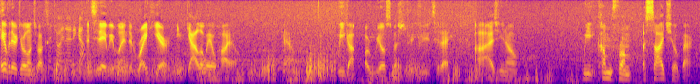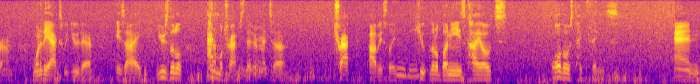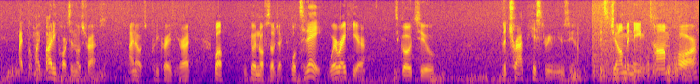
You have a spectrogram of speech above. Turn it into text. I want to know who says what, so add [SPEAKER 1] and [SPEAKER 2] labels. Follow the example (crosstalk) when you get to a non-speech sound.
[SPEAKER 1] Hey over there, Joe Lunchbox.
[SPEAKER 2] And Joy Nightingale.
[SPEAKER 1] And today we've landed right here in Galloway, Ohio. Now, we got a real special treat for you today. Uh, as you know, we come from a sideshow background. One of the acts we do there is I use little animal traps that are meant to trap, obviously,
[SPEAKER 2] Mm-hmm.
[SPEAKER 1] cute little bunnies, coyotes, all those type things. And I put my body parts in those traps. I know, it's pretty crazy, right? Well, good enough subject. Well, today, we're right here to go to the Trap History Museum. It's a gentleman named Tom Parr.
